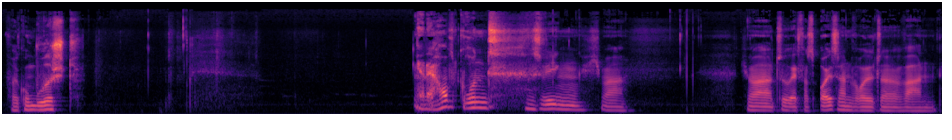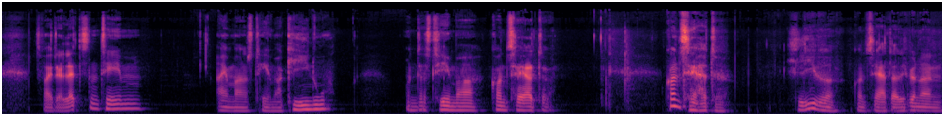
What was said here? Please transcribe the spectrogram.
vollkommen wurscht. Ja, der Hauptgrund, weswegen ich mal, ich mal zu etwas äußern wollte, waren zwei der letzten Themen. Einmal das Thema Kino und das Thema Konzerte. Konzerte. Ich liebe Konzerte. Also ich bin ein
